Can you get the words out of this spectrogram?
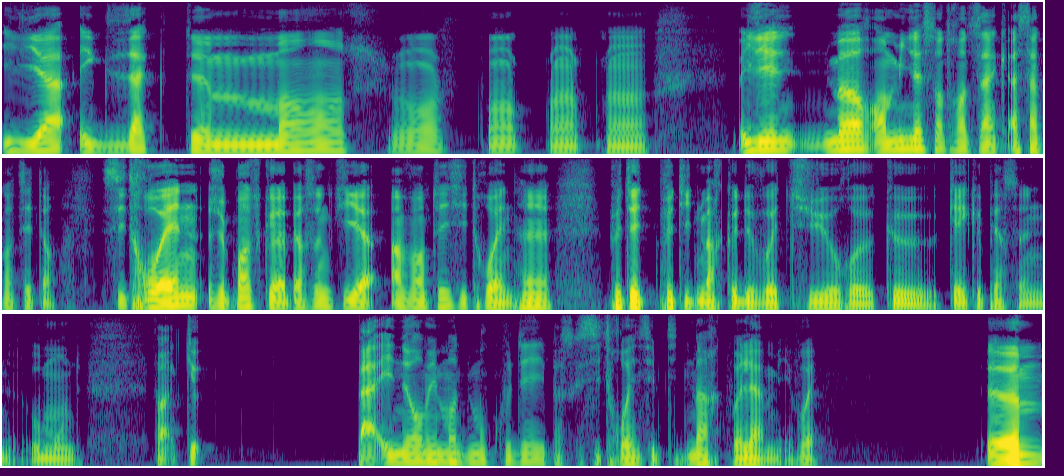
il y a exactement. Il est mort en 1935 à 57 ans. Citroën, je pense que la personne qui a inventé Citroën, hein, peut-être petite marque de voiture euh, que quelques personnes au monde, enfin que pas énormément de mon côté parce que Citroën c'est petite marque, voilà, mais ouais. Euh,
